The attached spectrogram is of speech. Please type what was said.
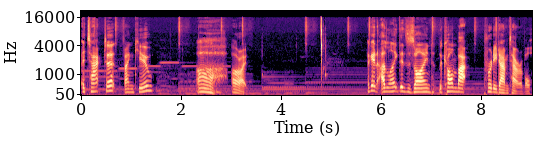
attacked it. Thank you. Ah, oh, alright. Again, I like the design. The combat, pretty damn terrible.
